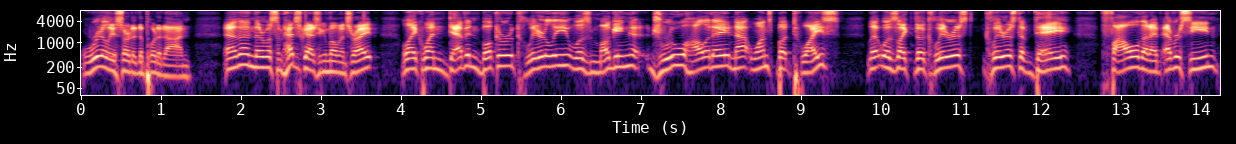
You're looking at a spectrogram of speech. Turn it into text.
really started to put it on. And then there was some head scratching moments, right? Like when Devin Booker clearly was mugging Jrue Holiday not once but twice. That was like the clearest clearest of day foul that I've ever seen.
